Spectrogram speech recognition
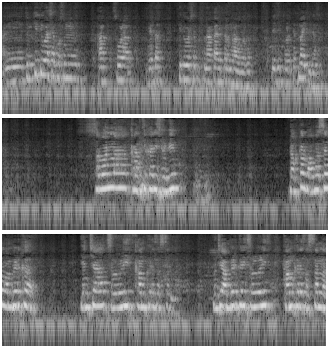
आणि तुम्ही किती वर्षापासून हा सोहळा घेतात? किती वर्षापासून हा कार्यक्रम राबवतात त्याची थोडक्यात माहिती द्या. सर्वांना क्रांतिकारी सेवी डॉक्टर बाबासाहेब आंबेडकर यांच्या चळवळीत काम करत असताना म्हणजे आंबेडकरी चळवळीत काम करत असताना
